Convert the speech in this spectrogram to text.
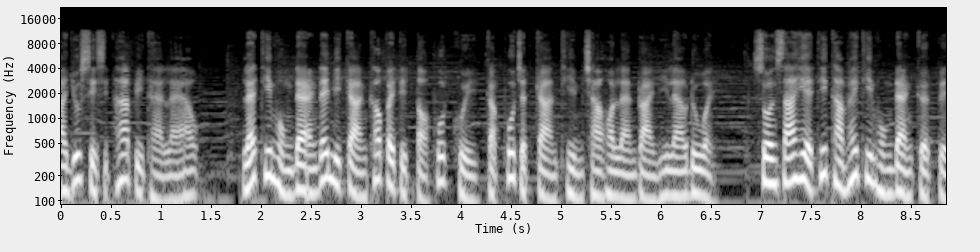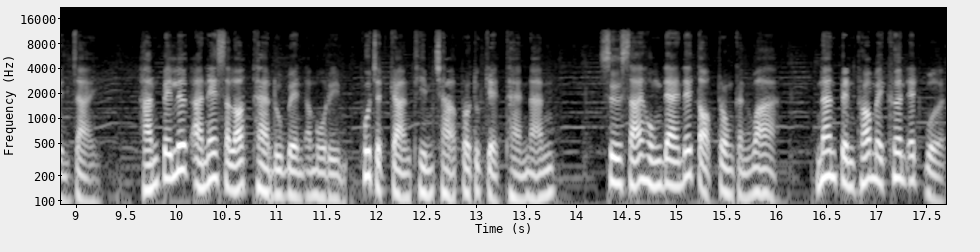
อายุ 45 ปีแทนแล้ว และทีมหงแดงได้มีการเข้าไปติดต่อพูดคุยกับผู้จัดการทีมชาวฮอลแลนด์รายนี้แล้วด้วย ส่วนสาเหตุที่ทำให้ทีมหงแดงเกิดเปลี่ยนใจ หันไปเลือกอาเน่สล็อตแทนรูเบนอโมริม ผู้จัดการทีมชาวโปรตุเกสแทนนั้น สื่อสายหงแดงได้ตอบตรงกันว่า นั่นเป็นเพราะไมเคิลเอ็ดเวิร์ด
